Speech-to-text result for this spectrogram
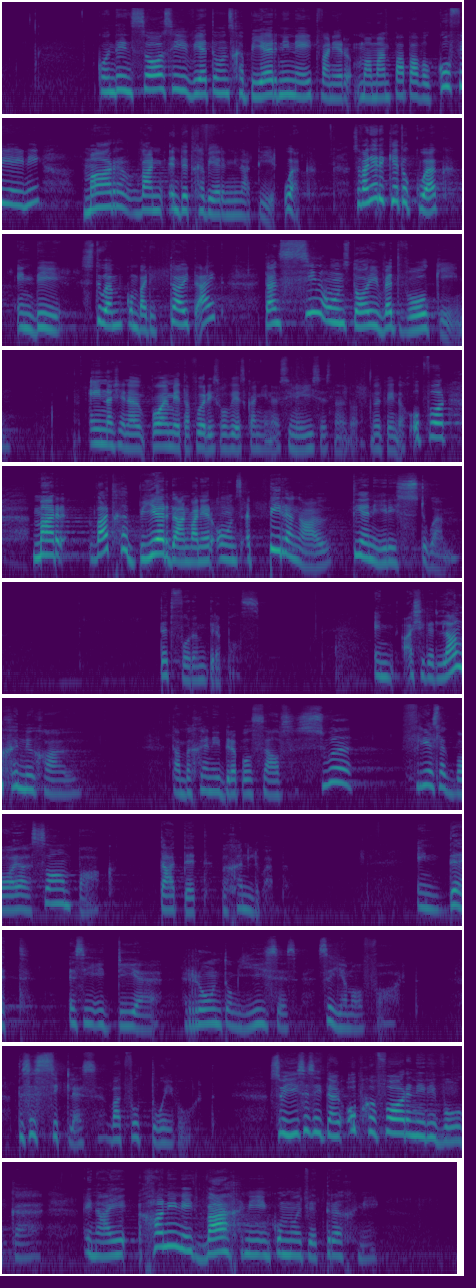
Kondensasie weet ons gebeur nie net wanneer mamma en pappa wil koffie hê nie, maar wanneer dit gebeur in die natuur ook. So wanneer die ketel kook en die stoom kom by die tuit uit, dan sien ons daardie wit wolkie. En as jy nou baie metafories wil wees, kan jy nou sien hoe Jesus nou daar noodwendig opvaar. Maar wat gebeur dan wanneer ons 'n piering hou teen hierdie stoom? Dit vorm druppels. En as jy dit lank genoeg hou, dan begin die druppels selfs so vreeslik baie saampak dat dit begin loop. En dit is die idee rondom Jesus se hemelvaart. Dis 'n siklus wat voltooi word. So Jesus het nou opgevaar in hierdie wolke en hy gaan nie net weg nie en kom nooit weer terug nie.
